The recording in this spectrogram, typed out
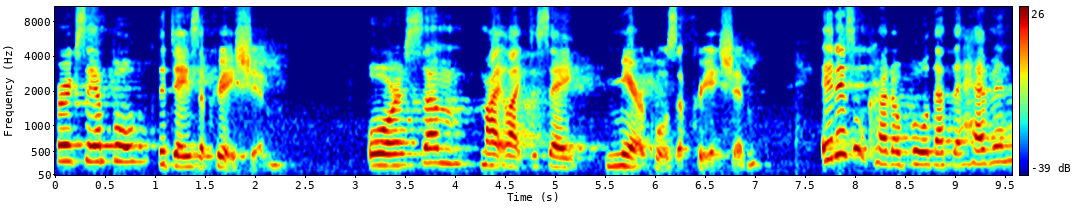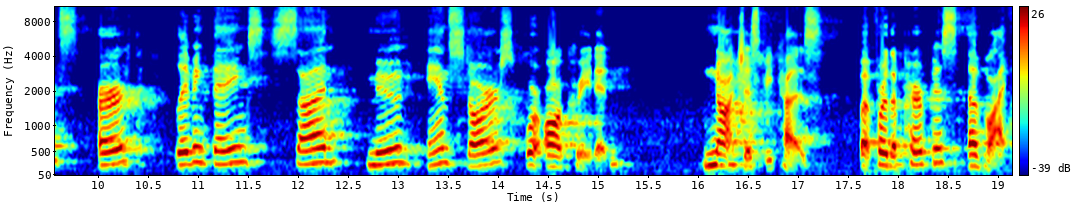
For example, the days of creation, or some might like to say miracles of creation. It is incredible that the heavens, earth, living things, sun, moon, and stars were all created, not just because, but for the purpose of life.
